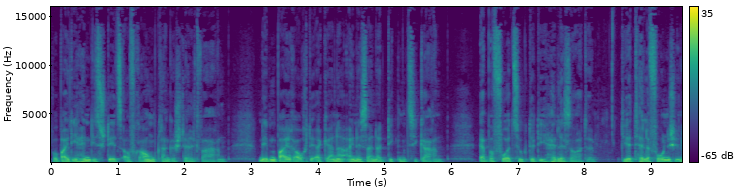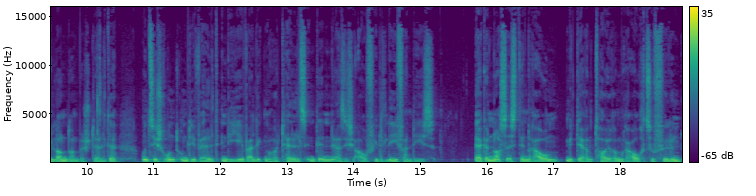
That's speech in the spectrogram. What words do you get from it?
wobei die Handys stets auf Raumklang gestellt waren. Nebenbei rauchte er gerne eine seiner dicken Zigarren. Er bevorzugte die helle Sorte, die er telefonisch in London bestellte und sich rund um die Welt in die jeweiligen Hotels, in denen er sich aufhielt, liefern ließ. Er genoss es, den Raum mit deren teurem Rauch zu füllen,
